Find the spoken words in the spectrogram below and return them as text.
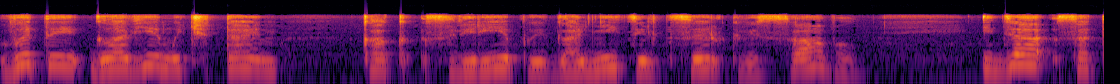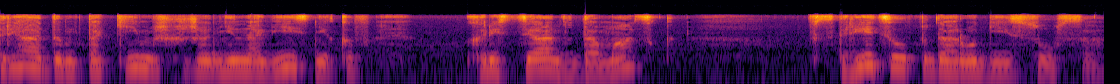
В этой главе мы читаем, как свирепый гонитель церкви Савол Идя с отрядом таким же ненавистников христиан в Дамаск, встретил по дороге Иисуса.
